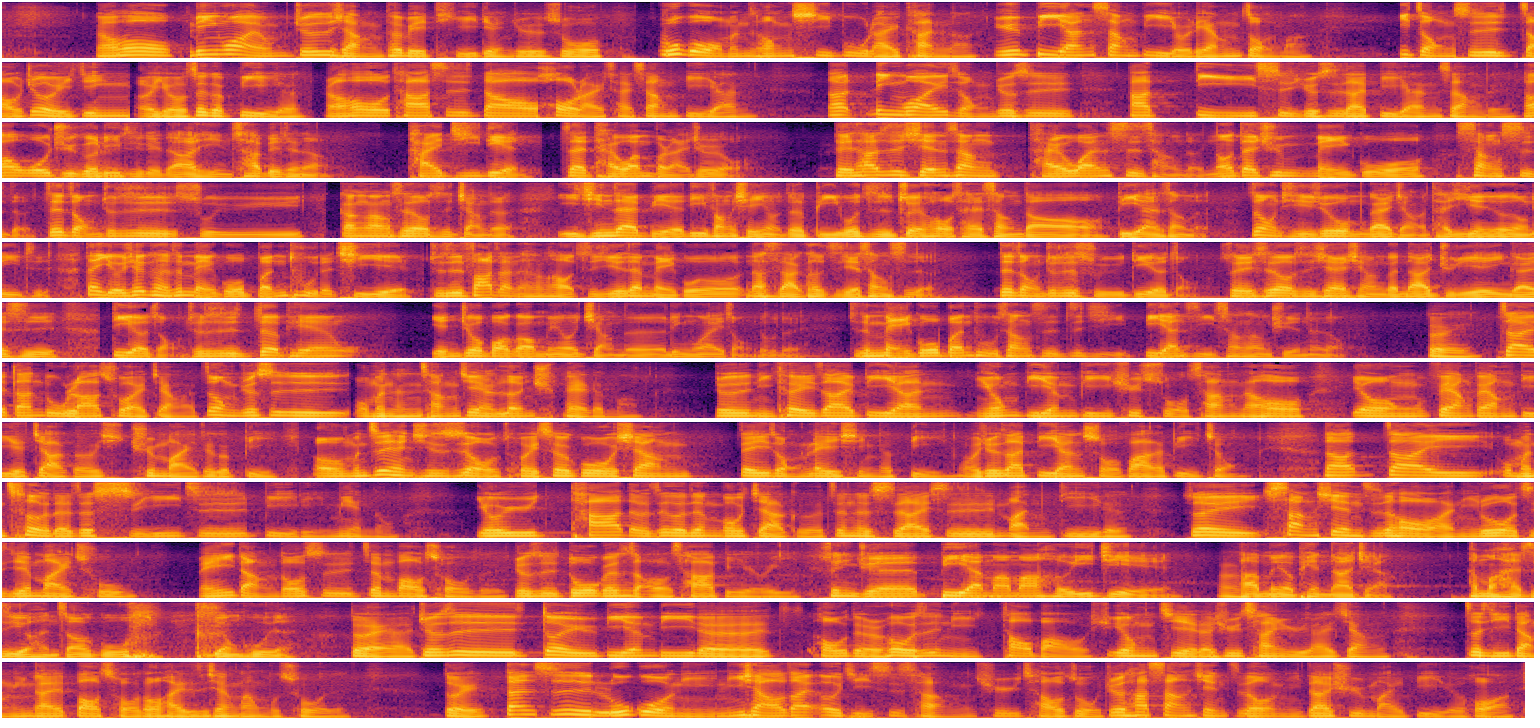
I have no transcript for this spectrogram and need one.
然后另外我们就是想特别提一点，就是说，如果我们从细部来看啦，因为币安上币有两种嘛，一种是早就已经呃有这个币了，然后它是到后来才上币安，那另外一种就是它第一次就是在币安上的。好，我举个例子给大家听，差别在哪？台积电在台湾本来就有。所以它是先上台湾市场的，然后再去美国上市的，这种就是属于刚刚 C 老师讲的，已经在别的地方先有这币，我只是最后才上到币安上的。这种其实就是我们刚才讲的台积电这种例子。但有些可能是美国本土的企业，就是发展的很好，直接在美国纳斯达克直接上市的，这种就是属于第二种。所以 C 老师现在想跟大家举例的应该是第二种，就是这篇研究报告没有讲的另外一种，对不对？就是美国本土上市自己币安自己上上去的那种。对，再单独拉出来讲啊，这种就是我们很常见的 Launchpad 嘛。就是你可以在币安，你用 BNB 去锁仓，然后用非常非常低的价格去买这个币。呃，我们之前其实是有推测过像这一种类型的币，我就在币安首发的币种。那在我们测的这十一只币里面哦，由于它的这个认购价格真的实在是蛮低的，所以上线之后啊，你如果直接卖出，每一档都是正报酬的，就是多跟少的差别而已。所以你觉得币安妈妈何以姐她没有骗大家，他们还是有很照顾用户的？对啊，就是对于 BNB 的 holder 或者是你套保用借的去参与来讲，这几档应该报酬都还是相当不错的。对，但是如果你你想要在二级市场去操作，就是它上线之后你再去买币的话，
